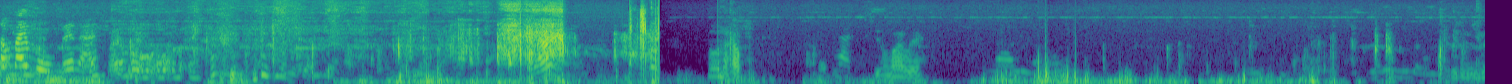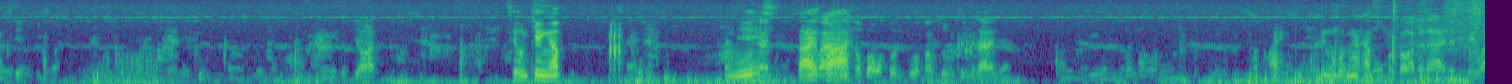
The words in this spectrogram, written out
Tông đây mồm đây này. โน่นนะครับ เสียวมากเลยตรงนี้มันเสียวจริงว่ะตรงนี้สุดยอด เสียวจริงครับทางนี้ซ้ายขวาเขาบอกว่าคนกลัวความสูงขึ้นไม่ได้เลยไปขึ้นข้างบนกันครับลงมาก่อนก็ได้แต่พี่ไม่ไหว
